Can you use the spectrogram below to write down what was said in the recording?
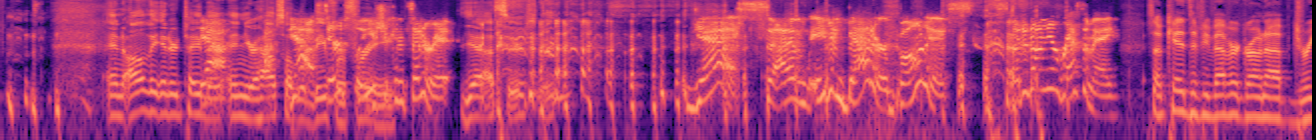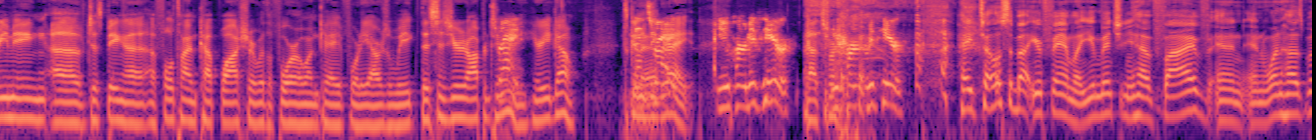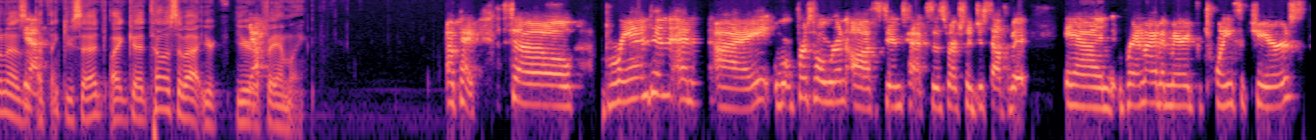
And all the entertainment yeah. in your household yeah, would be for seriously, you should consider it. yeah, seriously. Yes, um, even better. Bonus. Put it on your resume. So, kids, if you've ever grown up dreaming of just being a, a full time cup washer with a 401k, 40 hours a week, this is your opportunity. Right. Here you go. It's going to be right. great. You heard it here. That's right. You heard it here. hey, tell us about your family. You mentioned you have five and, and one husband, as Yeah. I think you said. Like, uh, tell us about your, your Yep. family. Okay, so Brandon and I, well, first of all, we're in Austin, Texas. We're actually just south of it. And Brandon and I have been married for 26 years,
